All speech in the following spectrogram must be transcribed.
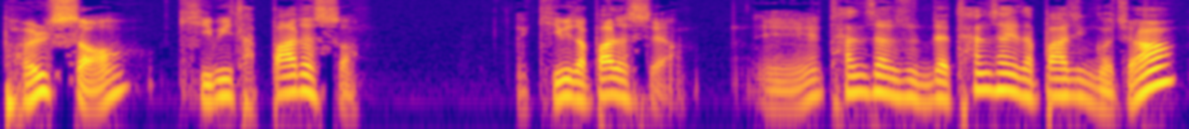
벌써 김이 다 빠졌어. 김이 다 빠졌어요. 예, 탄산수인데 탄산이 다 빠진 거죠.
